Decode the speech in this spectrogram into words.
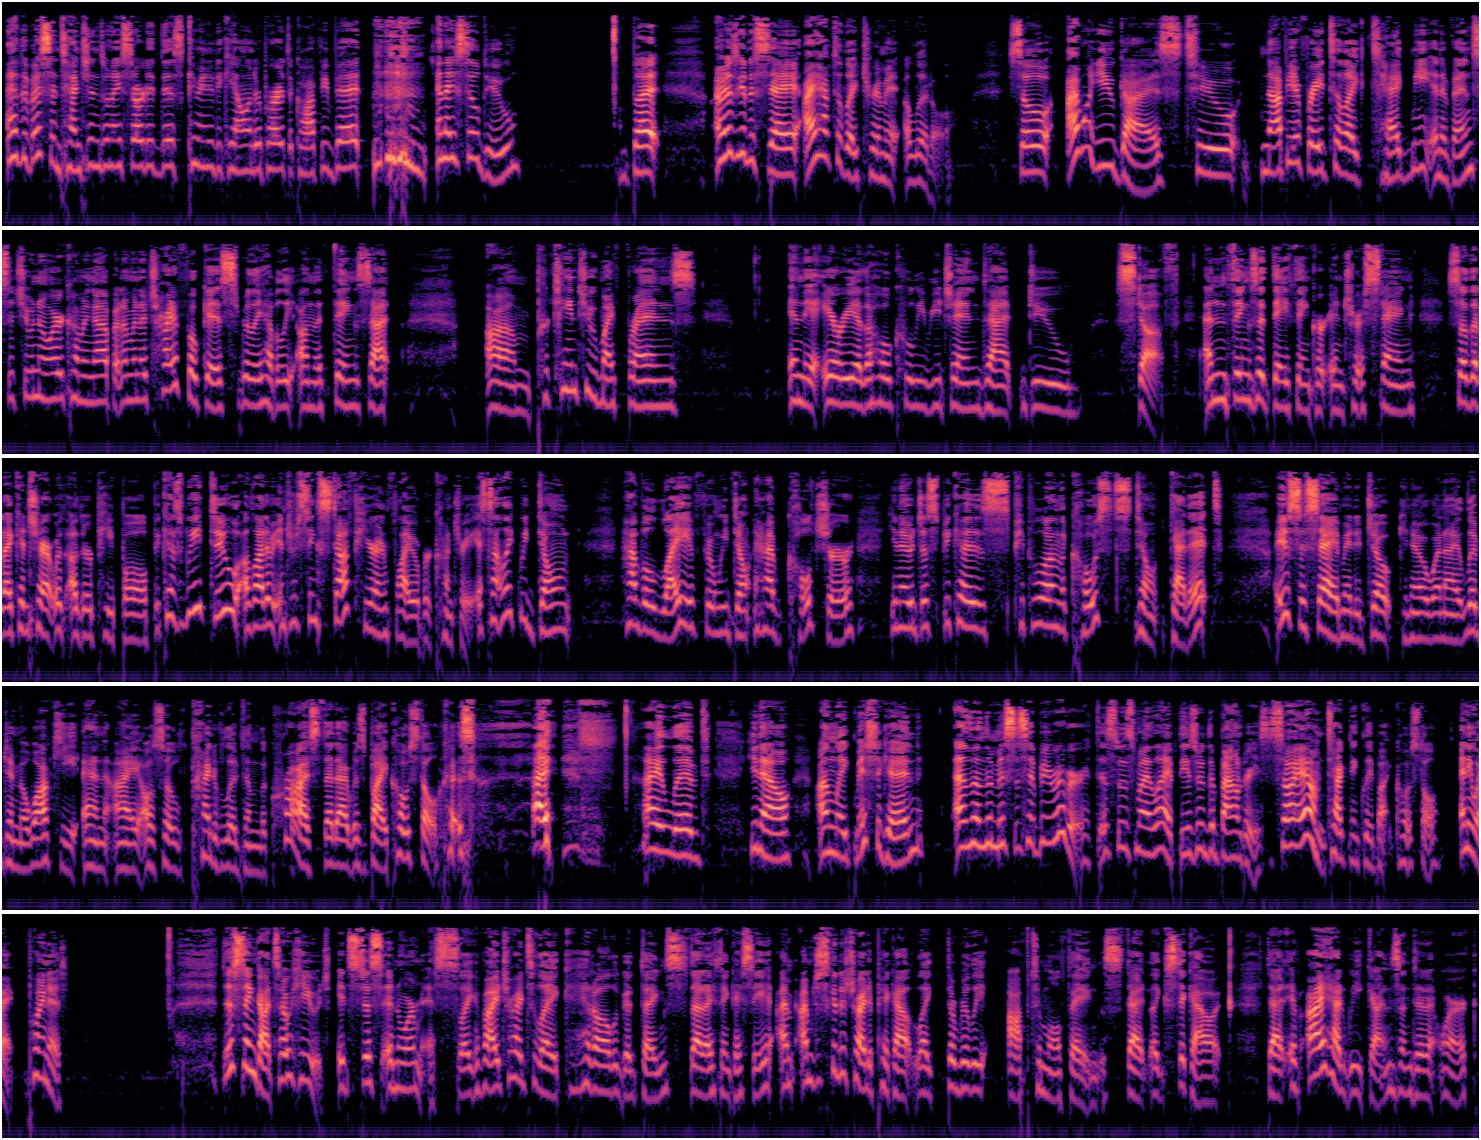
I had the best intentions when I started this community calendar part, the coffee bit, and I still do. But I was going to say, I have to like trim it a little. So I want you guys to not be afraid to like tag me in events that you know are coming up. And I'm going to try to focus really heavily on the things that um, pertain to my friends in the area, the whole Coulee region that do stuff and things that they think are interesting so that I can share it with other people because we do a lot of interesting stuff here in flyover country. It's not like we don't have a life and we don't have culture, you know, just because people on the coasts don't get it. I used to say, I made a joke, you know, when I lived in Milwaukee and I also kind of lived in La Crosse that I was bi-coastal because I, I lived, you know, on Lake Michigan and then the Mississippi River. This was my life. These are the boundaries. So I am technically bi-coastal. Anyway, point is, this thing got so huge. It's just enormous. Like if I tried to like hit all the good things that I think I see, I'm I'm just gonna try to pick out like the really optimal things that like stick out. That if I had weekends and didn't work,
